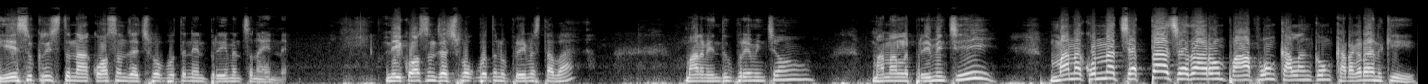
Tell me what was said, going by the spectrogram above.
యేసుక్రీస్తు నా కోసం చచ్చిపోకపోతే నేను ప్రేమించను ఆయన్ని. నీ కోసం చచ్చిపోకపోతే నువ్వు ప్రేమిస్తావా? మనం ఎందుకు ప్రేమించాం? మనల్ని ప్రేమించి మనకున్న చెత్త చెదారం పాపం కలంకం కడగడానికి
